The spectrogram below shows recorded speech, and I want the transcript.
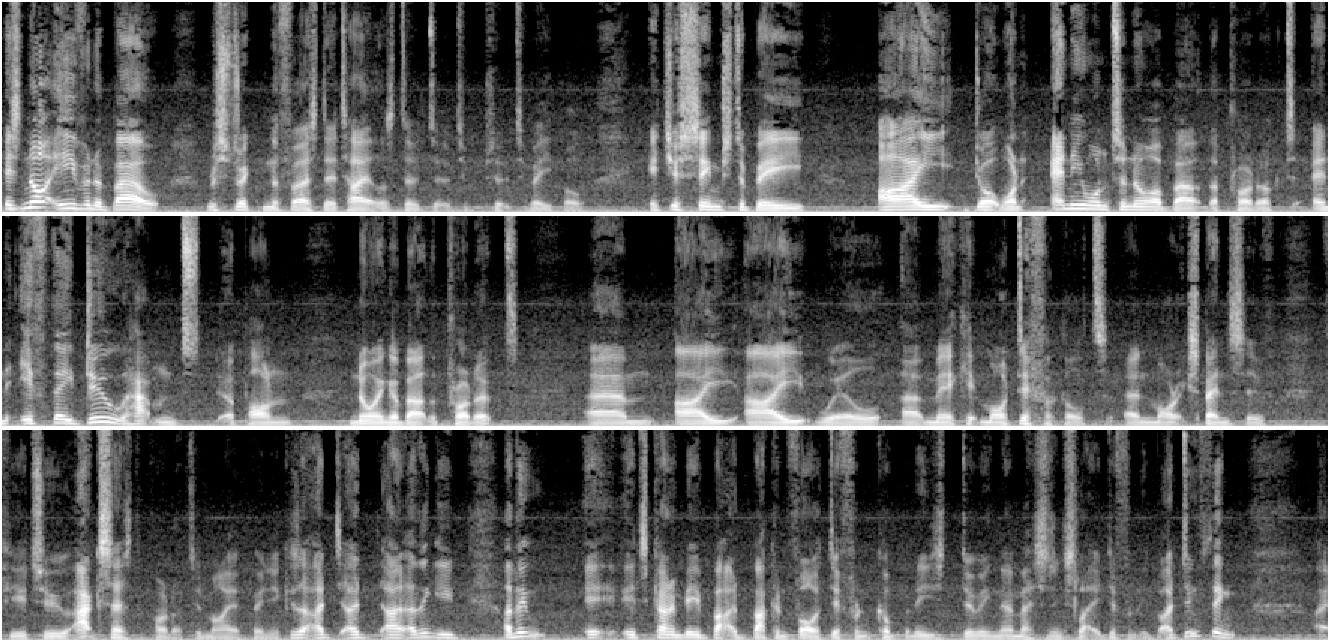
It's not even about restricting the first day titles to, to, to, to people. It just seems to be I don't want anyone to know about the product, and if they do happen upon knowing about the product, um, I I will uh, make it more difficult and more expensive for you to access the product, in my opinion. Because I, I, I think you I think it, it's kind of being battered back and forth. Different companies doing their messaging slightly differently, but I do think I,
